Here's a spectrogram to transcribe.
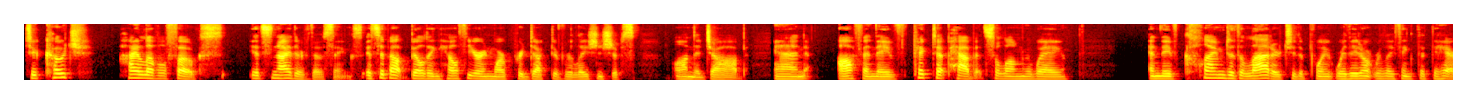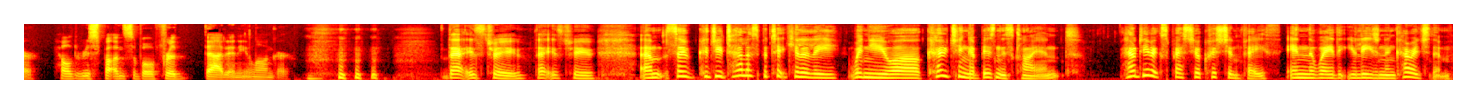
to coach high level folks, it's neither of those things. It's about building healthier and more productive relationships on the job. And often they've picked up habits along the way and they've climbed the ladder to the point where they don't really think that they're held responsible for that any longer. that is true. That is true. Um, so, could you tell us, particularly when you are coaching a business client, how do you express your Christian faith in the way that you lead and encourage them?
